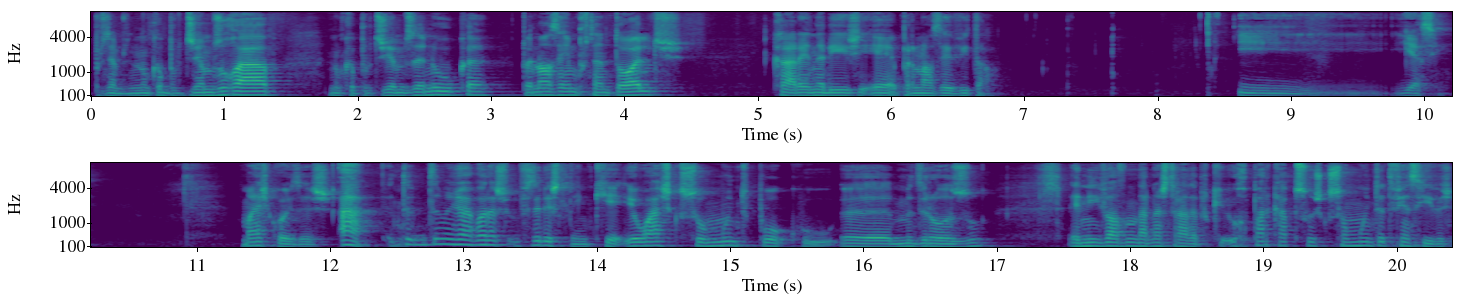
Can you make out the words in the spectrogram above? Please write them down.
Por exemplo, nunca protegemos o rabo, nunca protegemos a nuca. Para nós é importante olhos, cara e nariz, é, para nós é vital. E, e é assim. Mais coisas. Ah, também já agora fazer este link, que é, eu acho que sou muito pouco uh, medroso a nível de andar na estrada, porque eu reparo que há pessoas que são muito defensivas,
